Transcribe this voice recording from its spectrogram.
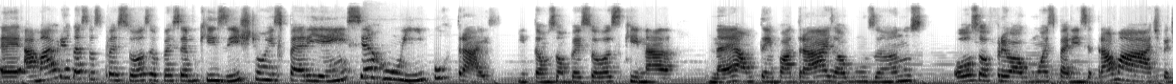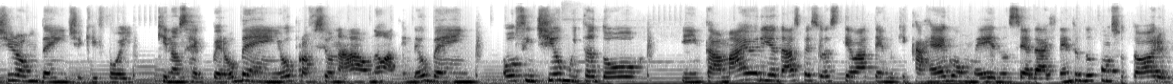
É, a maioria dessas pessoas eu percebo que existe uma experiência ruim por trás. Então, são pessoas que na, né, há um tempo atrás, há alguns anos, ou sofreu alguma experiência traumática, tirou um dente que foi que não se recuperou bem, ou profissional não atendeu bem, ou sentiu muita dor. Então, a maioria das pessoas que eu atendo que carregam medo, ansiedade dentro do consultório,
